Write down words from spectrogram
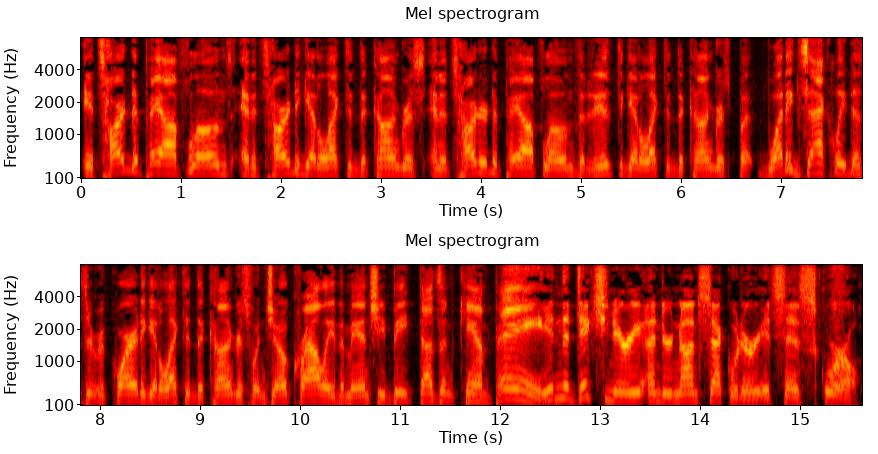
it's hard to pay off loans and it's hard to get elected to Congress and it's harder to pay off loans than it is to get elected to Congress. But what exactly does it require to get elected to Congress when Joe Crowley, the man she beat, doesn't campaign? In the dictionary under non sequitur, it says squirrel.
